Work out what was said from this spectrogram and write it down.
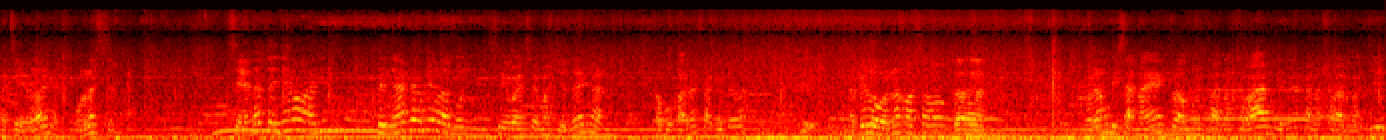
kecewa ya, mules ya. Si Eta tanya oh aja, ternyata nih lamun si WC masjidnya kan kebukaannya sakit lah. Tapi luarnya kosong. Heeh. Orang bisa naik lamun karena keran gitu ya, karena keran masjid.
